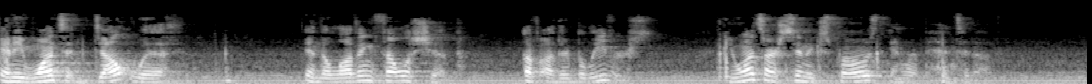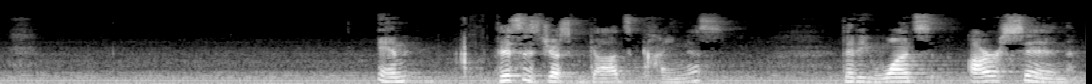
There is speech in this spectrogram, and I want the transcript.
And He wants it dealt with in the loving fellowship of other believers. He wants our sin exposed and repented of. And this is just God's kindness that He wants our sin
